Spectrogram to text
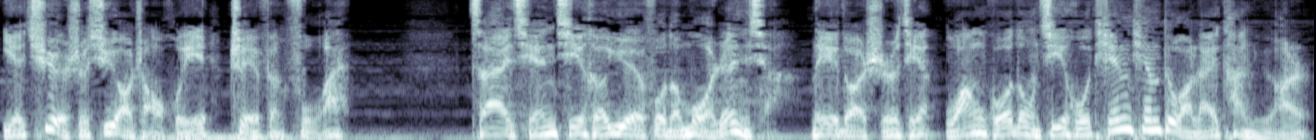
也确实需要找回这份父爱。在前妻和岳父的默认下，那段时间王国栋几乎天天都要来看女儿，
